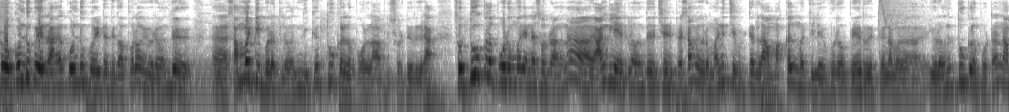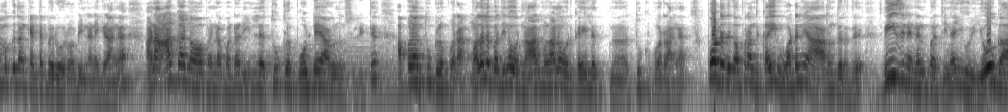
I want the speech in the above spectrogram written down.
ஸோ கொண்டு போயிடுறாங்க. கொண்டு போயிட்டதுக்கப்புறம் இவரை வந்து சம்மட்டிபுரத்தில் வந்து நிற்க தூக்கலில் போடலாம் அப்படின்னு சொல்லிட்டு இருக்கிறாங்க. ஸோ தூக்கில் போடும்போது என்ன சொல்கிறாங்கன்னா ஆங்கிலேயர்கள் வந்து சரி பேசாமல் இவரை மன்னிச்சு விட்டுடலாம். மக்கள் மத்தியில் இவ்வளோ பேர் இருக்குது நம்ம இவரை வந்து தூக்கில் போட்டால் நமக்கு தான் கெட்ட பேர் வரும் அப்படின்னு நினைக்கிறாங்க. ஆனால் ஆற்காடு நவாப் என்ன பண்ணுறாரு இல்லை தூக்கில் போட்டே ஆகணும்னு சொல்லிட்டு அப்போ தான் தூக்கில் போகிறாங்க முதல்ல பார்த்தீங்கன்னா ஒரு நார்மலான ஒரு கையில் தூக்கு போடுறாங்க. போட்டதுக்கப்புறம் அந்த கயிறு உடனே அறந்துருது. ரீசன் என்னன்னு பார்த்தீங்கன்னா இவர் யோகா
